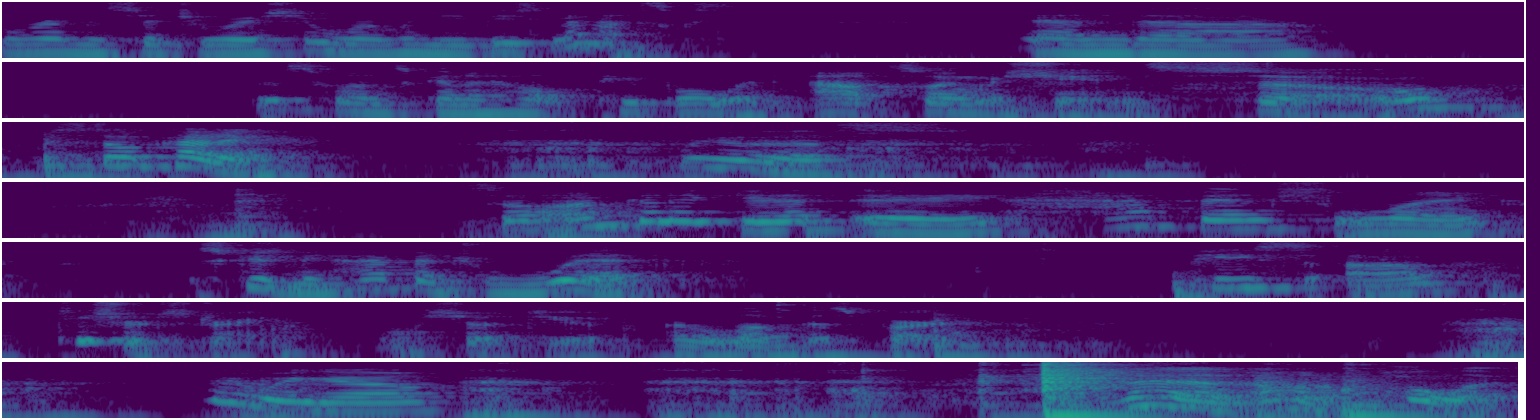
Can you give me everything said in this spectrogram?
we're in the situation where we need these masks. And uh, this one's gonna help people without sewing machines. So, still cutting. Look at this. So I'm gonna get a half inch length, excuse me, half inch width piece of t-shirt string. I'll show it to you. I love this part. There we go. Then I'm gonna pull it.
